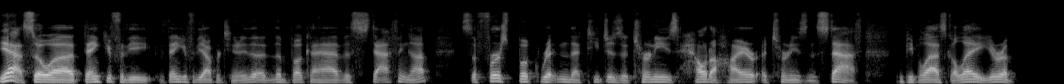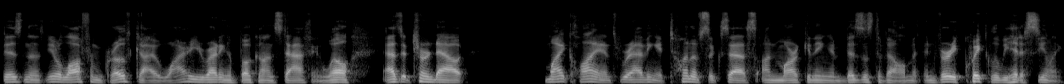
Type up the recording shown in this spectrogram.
Yeah so uh, thank you for the thank you for the opportunity. The, the book i have is staffing up. It's the first book written that teaches attorneys how to hire attorneys and staff. And people ask Alay, you're a business you're a law firm growth guy. Why are you writing a book on staffing? Well as it turned out my clients were having a ton of success on marketing and business development and very quickly we hit a ceiling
